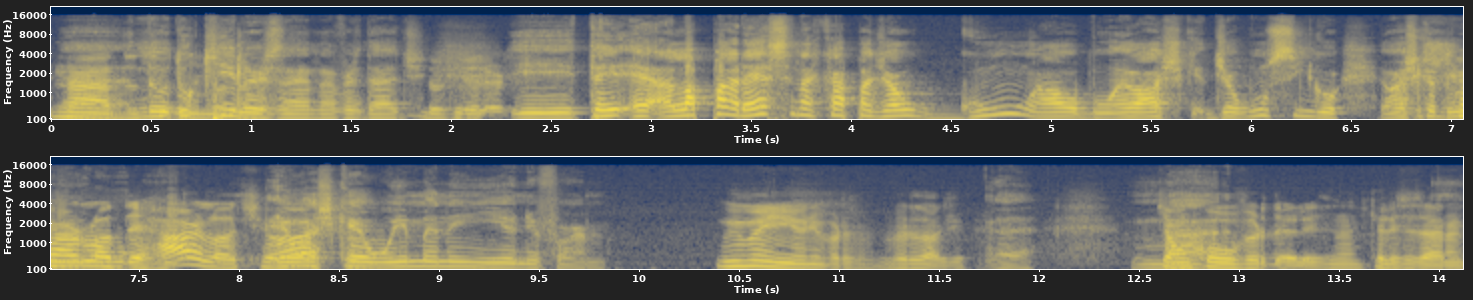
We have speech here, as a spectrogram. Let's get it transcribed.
Na, uh, do, do, do, Killers, né? Na verdade. Do Killers. E tem, é, ela aparece na capa de algum álbum, eu acho que de algum single. Eu acho que é do Charlotte the Harlot. Eu, eu acho que é Women in Uniform. Women in Uniform, verdade. É. Que é um cover deles, né? Que eles fizeram.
